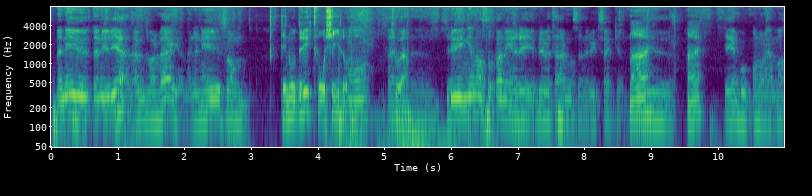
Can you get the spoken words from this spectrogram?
Den är ju, den är ju rejäl. Jag vet inte vad den väger, men den är ju som... Det är nog drygt två kilo. Ja, Tror jag. Så det är ju ingen man stoppar ner i, bredvid termosen i ryggsäcken. Nej. Det är, ju, Nej. det är en bok man har hemma.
